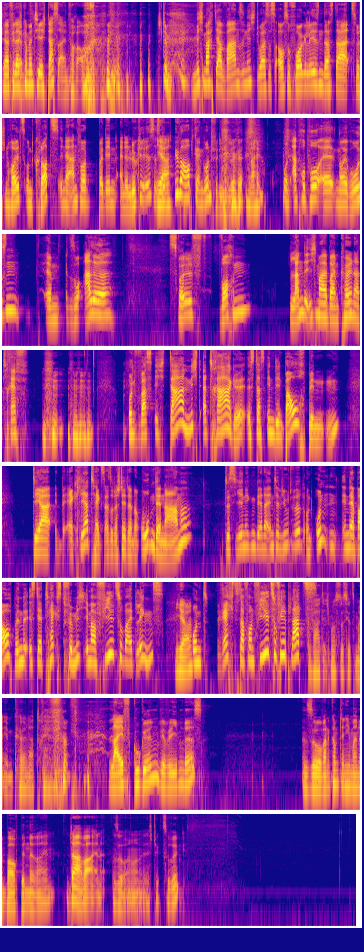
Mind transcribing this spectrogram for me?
Ja, vielleicht ähm, kommentiere ich das einfach auch. Stimmt. Mich macht ja wahnsinnig, du hast es auch so vorgelesen, dass da zwischen Holz und Klotz in der Antwort bei denen eine Lücke ist. Es ja. gibt überhaupt keinen Grund für diese Lücke. Nein. Und apropos äh, Neurosen, ähm, so alle zwölf Wochen lande ich mal beim Kölner Treff. Und was ich da nicht ertrage, ist, dass in den Bauchbinden der Erklärtext, also da steht dann oben der Name desjenigen, der da interviewt wird. Und unten in der Bauchbinde ist der Text für mich immer viel zu weit links. Ja. Und rechts davon viel zu viel Platz. Warte, ich muss das jetzt mal eben Kölner treffen. Live googeln, wir lieben das. So, wann kommt denn hier meine Bauchbinde rein? Da war eine. So, ein Stück zurück.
